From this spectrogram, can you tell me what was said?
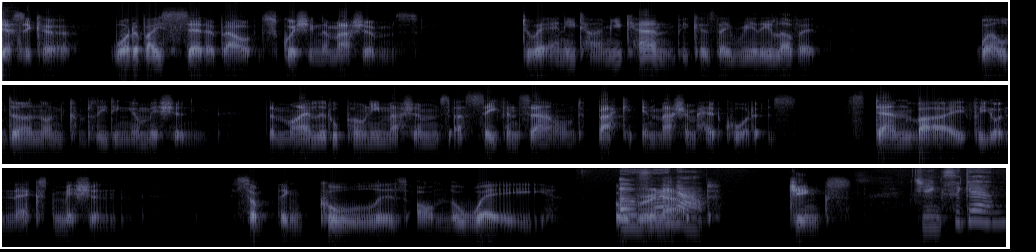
Jessica, what have I said about squishing the Mash'ems? Do it any time you can because they really love it. Well done on completing your mission. The My Little Pony Mash'ems are safe and sound back in Mash'em headquarters. Stand by for your next mission. Something cool is on the way. Over and out. Jinx. Jinx again.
